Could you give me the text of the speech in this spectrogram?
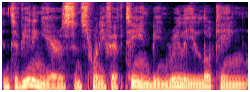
intervening years since 2015 been really looking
